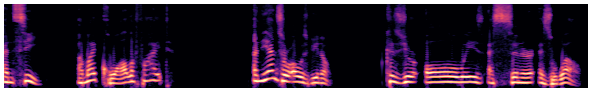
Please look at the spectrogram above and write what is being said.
and see, am I qualified and the answer will always be no, because you're always a sinner as well.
